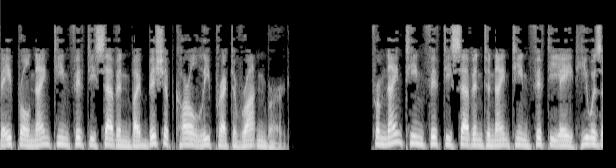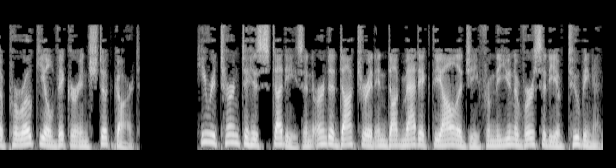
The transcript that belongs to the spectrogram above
April 1957 by Bishop Karl Leiprecht of Rottenburg. From 1957 to 1958 he was a parochial vicar in Stuttgart. He returned to his studies and earned a doctorate in dogmatic theology from the University of Tübingen.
